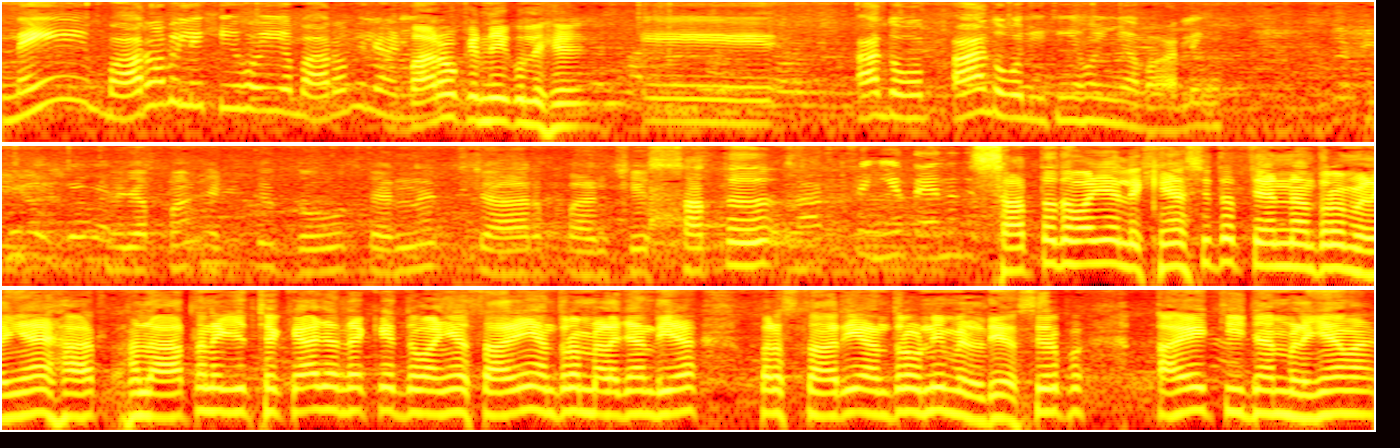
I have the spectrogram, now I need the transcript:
ਨਹੀਂ ਬਾਹਰੋਂ ਵੀ ਲਿਖੀ ਹੋਈ ਆ ਬਾਹਰੋਂ ਵੀ ਲੈਣੀ ਬਾਹਰੋਂ ਕਿੰਨੀ ਕੁ ਲਿਖੇ ਇਹ ਆ ਦੋ ਆ ਦੋ ਲਿਖੀਆਂ ਹੋਈਆਂ ਬਾਹਰਲੀਆਂ। ਜੇ ਆਪਾਂ 1 2 3 4 5 6 7 ਸਹੀਆਂ ਤਿੰਨ ਸੱਤ ਦਵਾਈਆਂ ਲਿਖੀਆਂ ਸੀ ਤਾਂ ਤਿੰਨ ਅੰਦਰੋਂ ਮਿਲੀਆਂ ਇਹ ਹਾ- ਹਾਲਾਤ ਨੇ ਜਿੱਥੇ ਕਿਹਾ ਜਾਂਦਾ ਕਿ ਦਵਾਈਆਂ ਸਾਰੀਆਂ ਅੰਦਰੋਂ ਮਿਲ ਜਾਂਦੀਆਂ ਪਰ ਸਾਰੀਆਂ ਅੰਦਰੋਂ ਨਹੀਂ ਮਿਲਦੀਆਂ ਸਿਰਫ ਆਹੀ ਚੀਜ਼ਾਂ ਮਿਲੀਆਂ ਵਾ।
